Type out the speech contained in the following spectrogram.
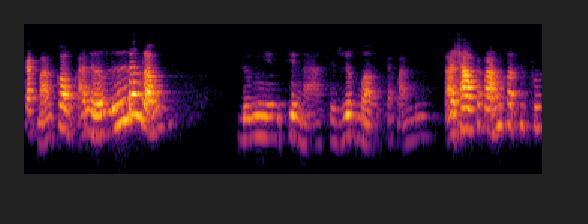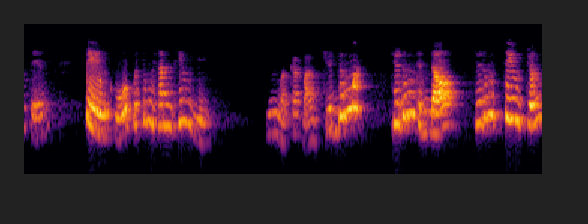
Các bạn có một ảnh hưởng lớn rộng đương nhiên thiên hạ sẽ rước mời các bạn đi. Tại sao các bạn không có phương tiện? Tiền của của chúng sanh thiếu gì? Nhưng mà các bạn chưa đúng mức, chưa đúng trình độ, chưa đúng tiêu chuẩn.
